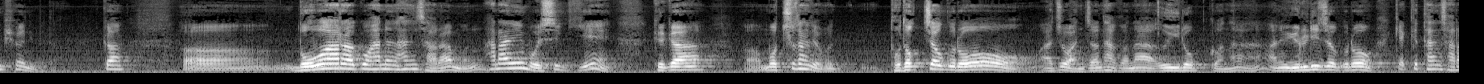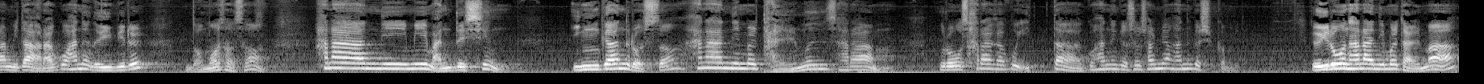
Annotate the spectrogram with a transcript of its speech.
표현입니다. 그러니까 어, 노아라고 하는 한 사람은 하나님 보시기에 그가 어, 뭐 추상적으로 도덕적으로 아주 완전하거나 의롭거나 아니면 윤리적으로 깨끗한 사람이다라고 하는 의미를 넘어서서 하나님이 만드신 인간으로서 하나님을 닮은 사람으로 살아가고 있다고 하는 것을 설명하는 것일 겁니다. 의로운 하나님을 닮아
